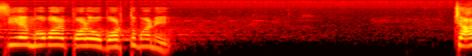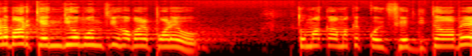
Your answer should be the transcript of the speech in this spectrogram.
সিএম হওয়ার পরেও বর্তমানে, চারবার কেন্দ্রীয় মন্ত্রী হবার পরেও তোমাকে আমাকে কৈফিয়ত দিতে হবে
